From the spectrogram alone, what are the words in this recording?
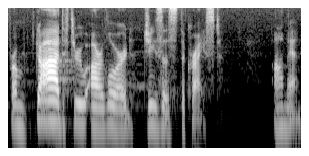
from God through our Lord Jesus the Christ. Amen.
